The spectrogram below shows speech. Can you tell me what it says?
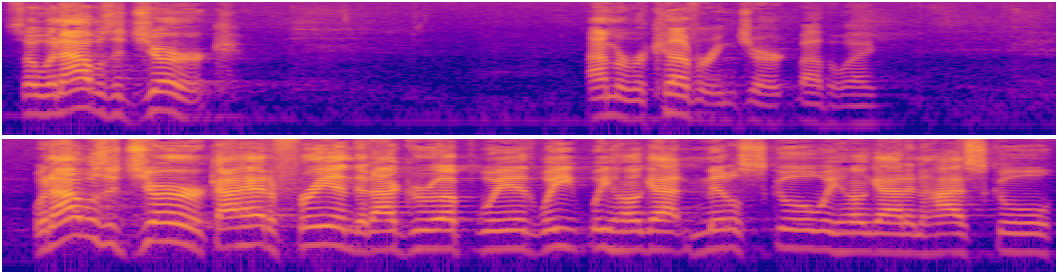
So when I was a jerk, I'm a recovering jerk, by the way. When I was a jerk, I had a friend that I grew up with. We, we hung out in middle school, we hung out in high school,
